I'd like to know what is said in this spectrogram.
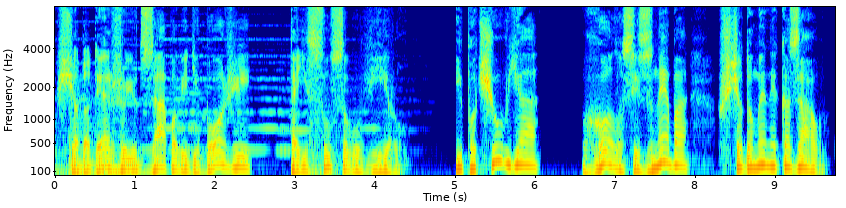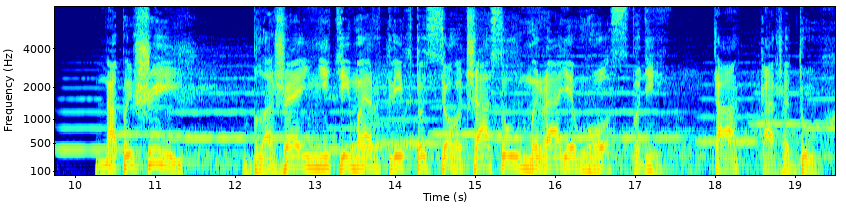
що додержують заповіді Божі та Ісусову віру. І почув я голос із неба, що до мене казав. Напиши, блаженні ті мертві, хто з цього часу вмирає в Господі. Так каже Дух.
